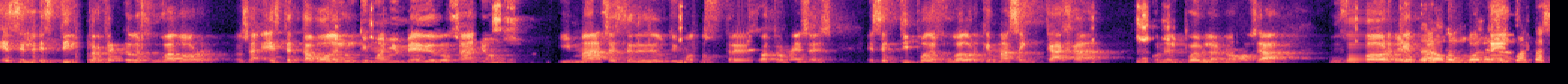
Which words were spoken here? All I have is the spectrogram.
es el estilo perfecto de jugador. O sea, este Tabó del último año y medio, dos años, y más este de los últimos tres, cuatro meses, es el tipo de jugador que más encaja con el Puebla, ¿no? O sea, un jugador que ¿cuántos goles y cuántas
